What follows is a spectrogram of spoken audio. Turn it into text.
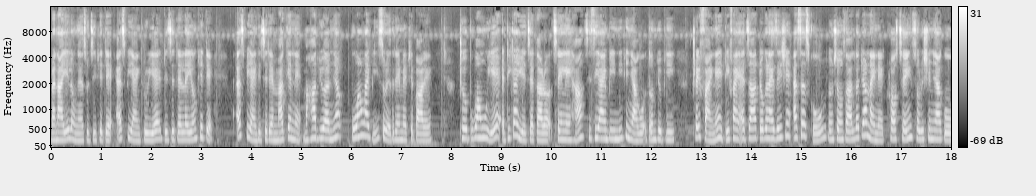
ဗန်နာရေးလုပ်ငန်းစုကြီးဖြစ်တဲ့ SBI Group ရဲ့ digital လက်ရုံးဖြစ်တဲ့ SBI Digital Market နဲ့မဟာဗျူဟာမြောက်ပူးပေါင်းလိုက်ပြီဆိုတဲ့သတင်းပဲဖြစ်ပါတယ်။ထိုပူးပေါင်းမှုရဲ့အဓိကရွေချက်ကတော့ Chainlink ဟာ CCIP နည်းပညာကိုအသုံးပြုပြီး Trade Fine နဲ့ DeFi အကြား Tokenization Access ကိုလုံခြုံစွာလွှဲပြောင်းနိုင်တဲ့ Cross Chain Solution များကို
